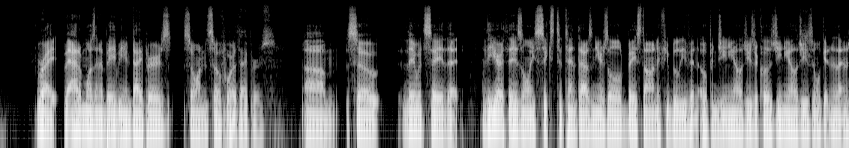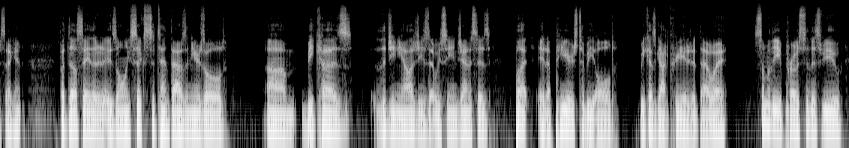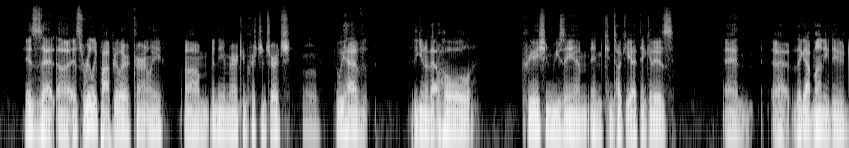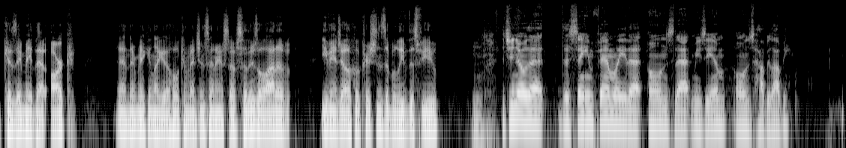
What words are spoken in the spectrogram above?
Right. Adam wasn't a baby in diapers, so on and so forth. No diapers. Um, so they would say that the Earth is only six to ten thousand years old, based on if you believe in open genealogies or closed genealogies, and we'll get into that in a second. But they'll say that it is only six to ten thousand years old, um, because the genealogies that we see in Genesis, but it appears to be old because God created it that way. Some of the pros to this view is that uh, it's really popular currently um, in the American Christian Church Hmm. we have you know that whole creation museum in Kentucky I think it is and uh, they got money dude because they made that ark and they're making like a whole convention center and stuff so there's a lot of evangelical Christians that believe this view Did you know that the same family that owns that museum owns Hobby Lobby?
